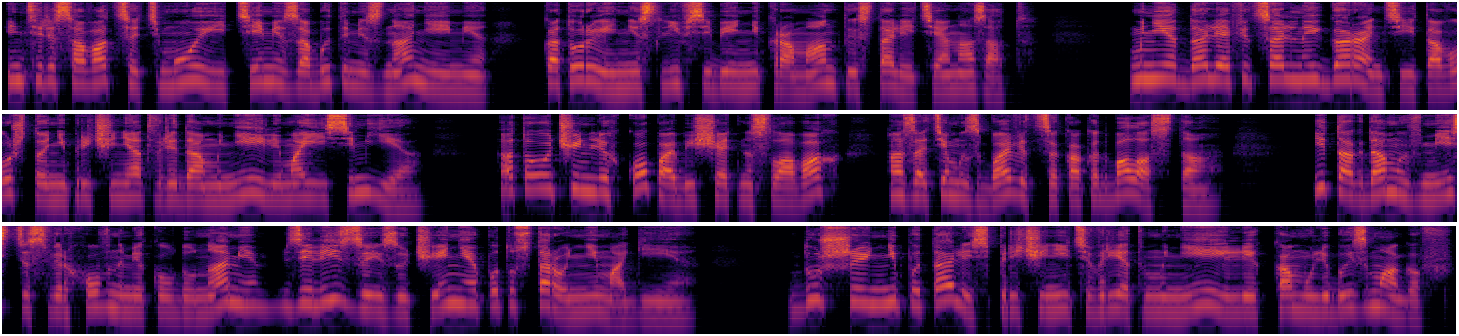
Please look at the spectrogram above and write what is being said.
интересоваться тьмой и теми забытыми знаниями, которые несли в себе некроманты столетия назад. Мне дали официальные гарантии того, что не причинят вреда мне или моей семье, а то очень легко пообещать на словах, а затем избавиться как от балласта. И тогда мы вместе с верховными колдунами взялись за изучение потусторонней магии. Души не пытались причинить вред мне или кому-либо из магов.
